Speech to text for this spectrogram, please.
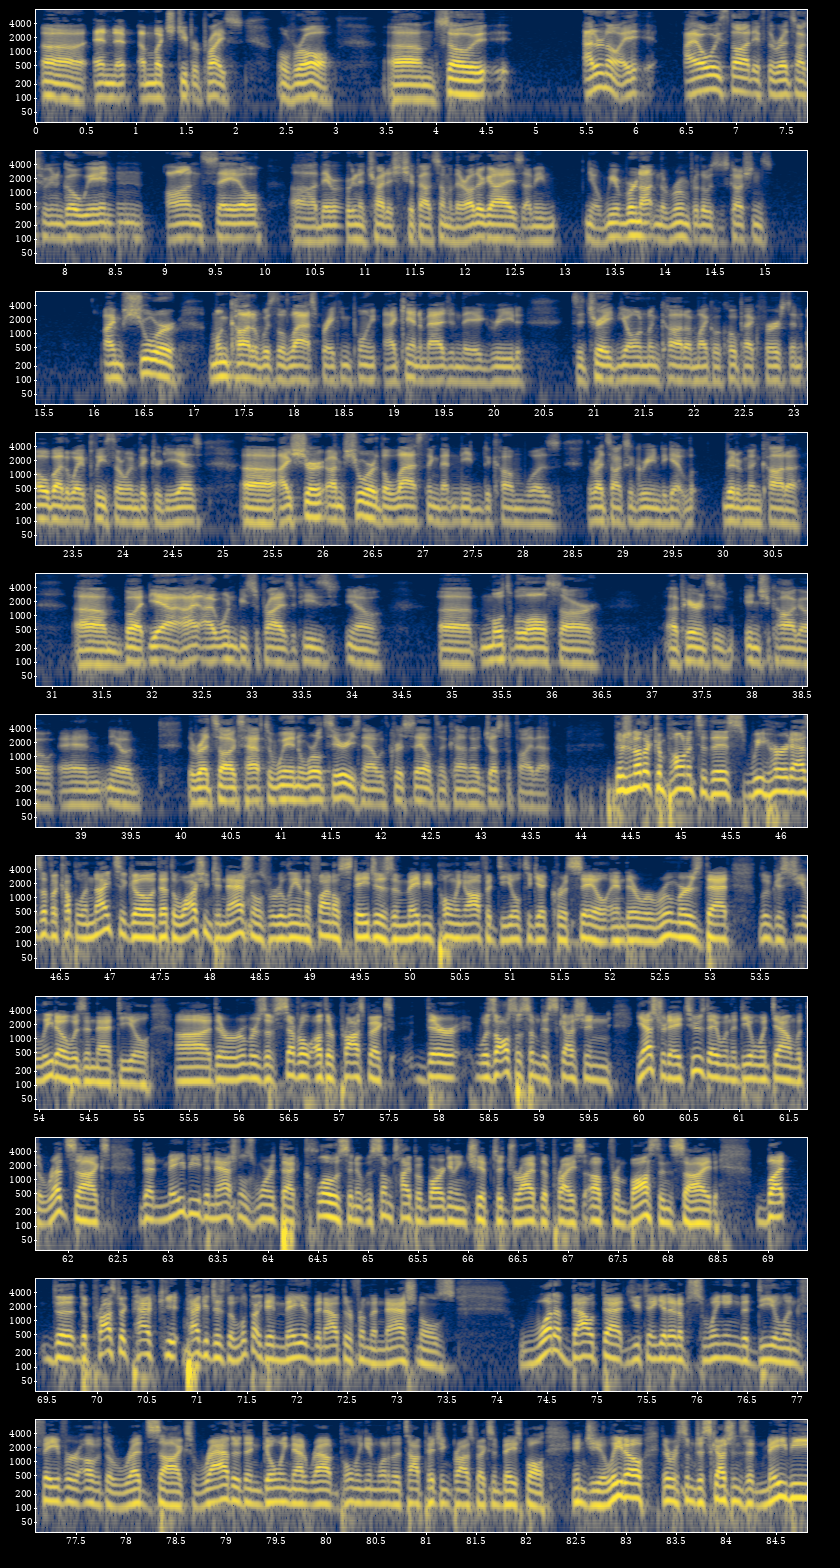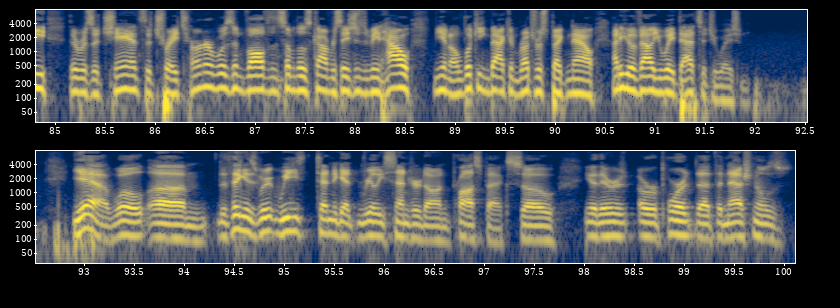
uh, and at a much cheaper price overall. Um, so it, I don't know. I, I always thought if the Red Sox were going to go in on Sale, uh, they were going to try to ship out some of their other guys. I mean, you know, we're, we're not in the room for those discussions. I'm sure Moncada was the last breaking point. I can't imagine they agreed to trade Yoan Moncada, Michael Kopech first, and oh by the way, please throw in Victor Diaz. Uh, I sure I'm sure the last thing that needed to come was the Red Sox agreeing to get rid of Moncada. Um, but yeah, I, I, wouldn't be surprised if he's you know uh, multiple All Star appearances in Chicago, and you know the Red Sox have to win a World Series now with Chris Sale to kind of justify that. There's another component to this. We heard as of a couple of nights ago that the Washington Nationals were really in the final stages of maybe pulling off a deal to get Chris Sale, and there were rumors that Lucas Giolito was in that deal. Uh, there were rumors of several other prospects. There was also some discussion yesterday, Tuesday, when the deal went down with the Red Sox, that maybe the Nationals weren't that close, and it was some type of bargaining chip to drive the price up from Boston's side. But the the prospect pack- packages that looked like they may have been out there from the Nationals what about that do you think it ended up swinging the deal in favor of the Red Sox rather than going that route, pulling in one of the top pitching prospects in baseball in Giolito? There were some discussions that maybe there was a chance that Trea Turner was involved in some of those conversations. I mean, how, you know, looking back in retrospect now, how do you evaluate that situation? Yeah, well, um, the thing is, we, we tend to get really centered on prospects. So, you know, there was a report that the Nationals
